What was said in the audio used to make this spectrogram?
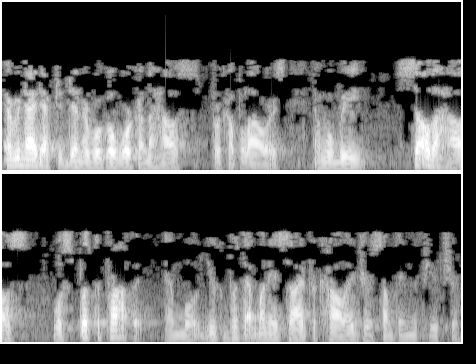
every night after dinner, we'll go work on the house for a couple hours. And when we sell the house, we'll split the profit. And we'll, you can put that money aside for college or something in the future.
